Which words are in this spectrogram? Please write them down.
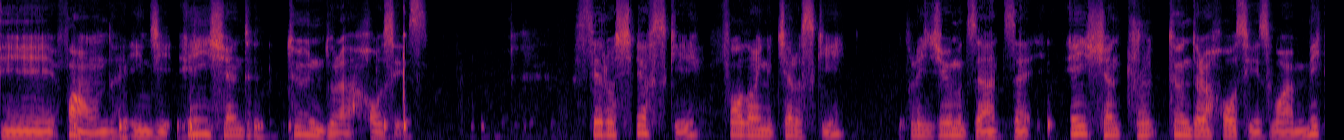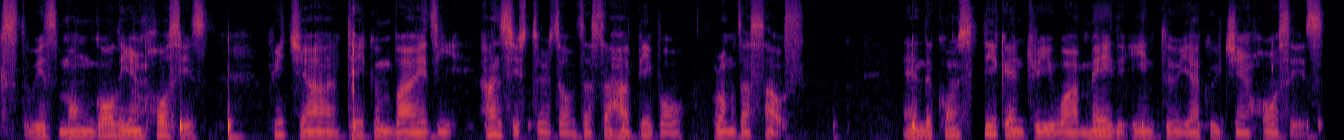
uh, found in the ancient tundra horses. Seroshevsky, following Chelski, presumed that the ancient tundra horses were mixed with Mongolian horses, which are taken by the ancestors of the Saha people from the south, and consequently were made into Yakutian horses.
